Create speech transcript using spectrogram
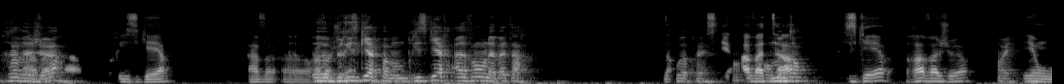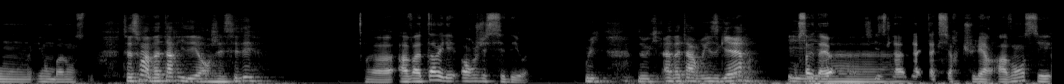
ravageur. avatar, brise-guerre, ava brise-guerre, pardon, brise-guerre avant l'avatar? Non, Ou après? avatar, brise-guerre, ravageur Ouais. et on et on balance tout. De toute façon, avatar, il est hors GCD. Heu, avatar, il est hors GCD, ouais. Oui, donc avatar brise-guerre Pour ça et d'ailleurs qu'on utilise heu l'a l'attaque circulaire avant, c'est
